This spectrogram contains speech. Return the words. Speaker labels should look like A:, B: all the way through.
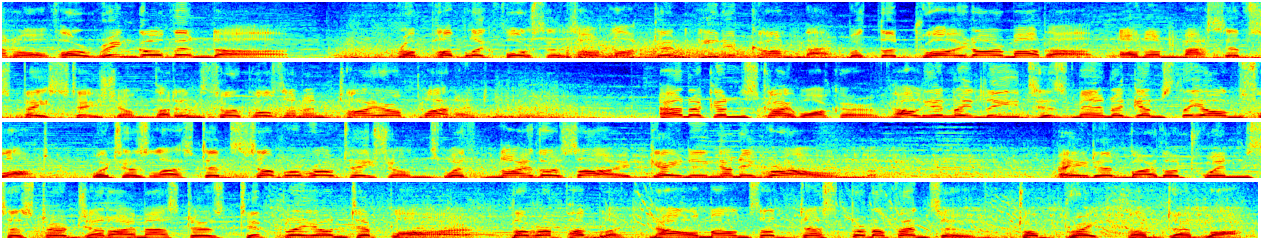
A: battle for Ringo Vinda. Republic forces are locked in heated combat with the droid armada on a massive space station that encircles an entire planet. Anakin Skywalker valiantly leads his men against the onslaught, which has lasted several rotations with neither side gaining any ground. Aided by the twin sister Jedi Masters Tiplee and Tiplar, the Republic now mounts a desperate offensive to break the deadlock.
